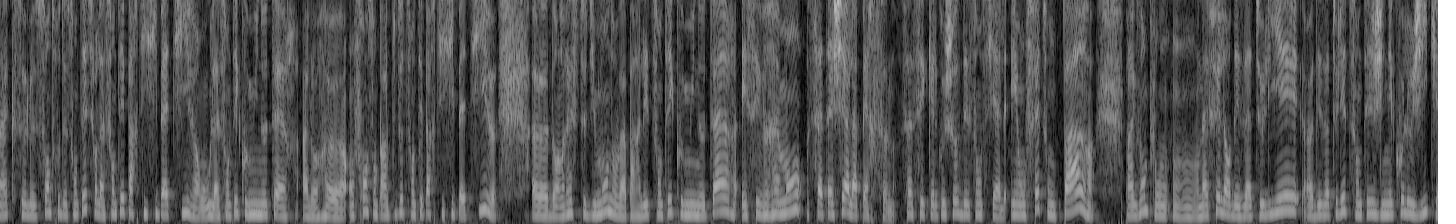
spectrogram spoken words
axe le centre de santé sur la santé participative hein, ou la santé communautaire. Alors euh, en France, on parle plutôt de santé participative. Euh, dans le reste du monde, on va parler de santé communautaire et c'est vraiment s'attacher à la personne. Ça, c'est quelque chose d'essentiel. Et en fait, on part, par exemple, on, a fait lors des ateliers, euh, des ateliers de santé gynécologique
